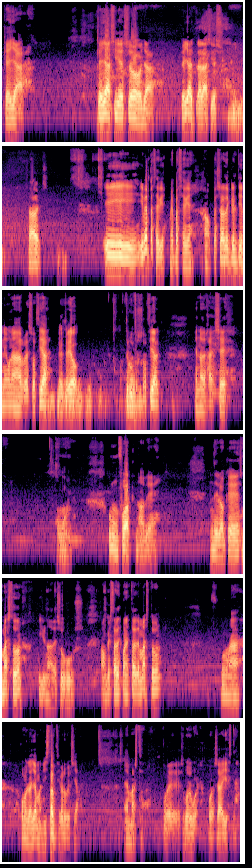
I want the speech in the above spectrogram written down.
que ya, que ya si eso, ya, que ya entrará si eso, ¿sabes? Y, me parece bien, me parece bien, a pesar de que él tiene una red social que creó, Truth Social, que no deja de ser un, un fork. De, de lo que es Mastodon y una de sus, aunque está desconectada de Mastodon, una, ¿cómo lo llaman? Instancia, creo que se llama, en Mastodon. Pues, pues bueno, pues ahí está.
